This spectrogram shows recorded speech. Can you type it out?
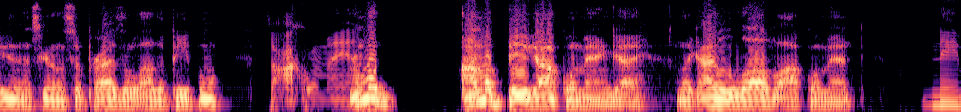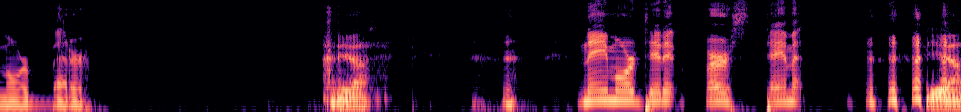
and it's gonna surprise a lot of people. It's Aquaman. I'm a I'm a big Aquaman guy. Like I love Aquaman. Namor better. Yeah, Namor did it first. Damn it. yeah.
